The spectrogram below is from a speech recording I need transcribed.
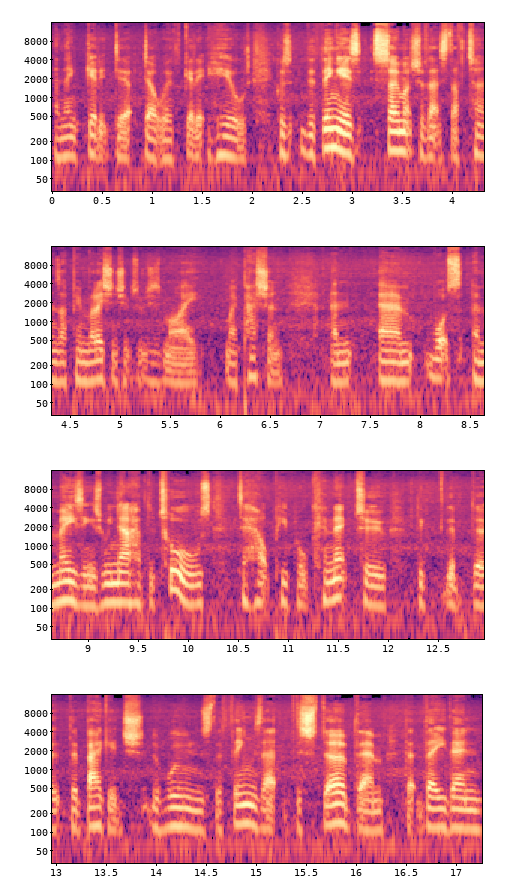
and then get it de- dealt with, get it healed. Because the thing is, so much of that stuff turns up in relationships, which is my my passion. And um, what's amazing is we now have the tools to help people connect to the, the, the, the baggage, the wounds, the things that disturb them that they then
